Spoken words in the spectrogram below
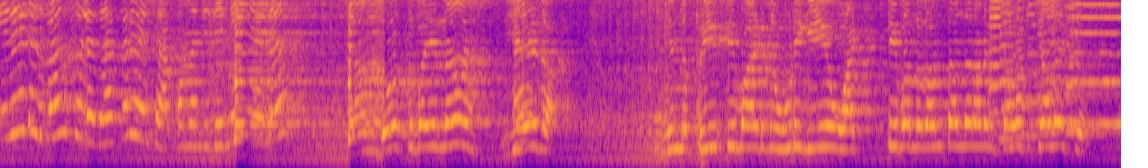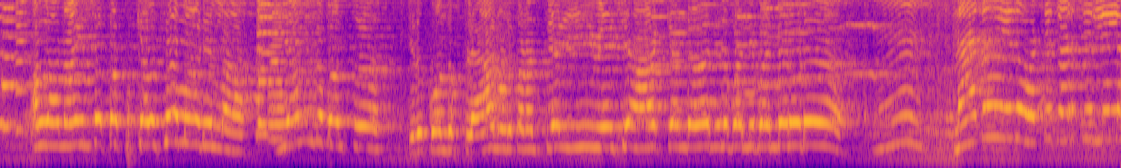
ಇದೇನದು ವೇಷ ಹಾಕೊಂಡ್ ಬಂದಿದ್ದೀನಿ ನೀನೇನ ನಮ್ ದೋಸ್ತ ಬೈನ ಹೇಳಿದ ನಿನ್ನ ಪ್ರೀತಿ ಮಾಡಿದ ಹುಡುಗಿ ಒಟ್ಟಿ ಬಂದದಂತ ಅಂದ ನನಗೆ ಡೌಟ್ ಕೆಲಸ ಅಲ್ಲ ನಾ ಇಂಥ ತಪ್ಪು ಕೆಲಸ ಮಾಡಿಲ್ಲ ಹೆಂಗ ಬಂತು ಇದಕ್ಕೊಂದು ಪ್ಲಾನ್ ಹುಡ್ಕೊಂಡು ಅಂತೇಳಿ ಈ ವೇಷ ಹಾಕೊಂಡ ನಿನ್ನ ಬಲ್ಲಿ ಬಂದೆ ನೋಡು ಹ್ಮ್ ನಾನು ಇದು ಹೊಟ್ಟೆ ಕಾಡ್ತಿರ್ಲಿಲ್ಲ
